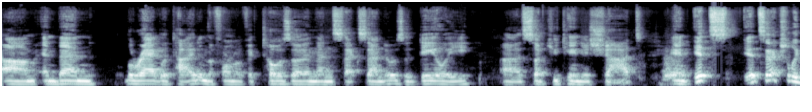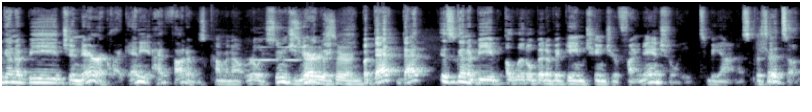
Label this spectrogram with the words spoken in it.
Um, and then liraglutide in the form of Victoza, and then Saxenda is a daily uh, subcutaneous shot, and it's it's actually going to be generic. Like any, I thought it was coming out really soon, generically. soon. But that that is going to be a little bit of a game changer financially, to be honest, because Sure. it's a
